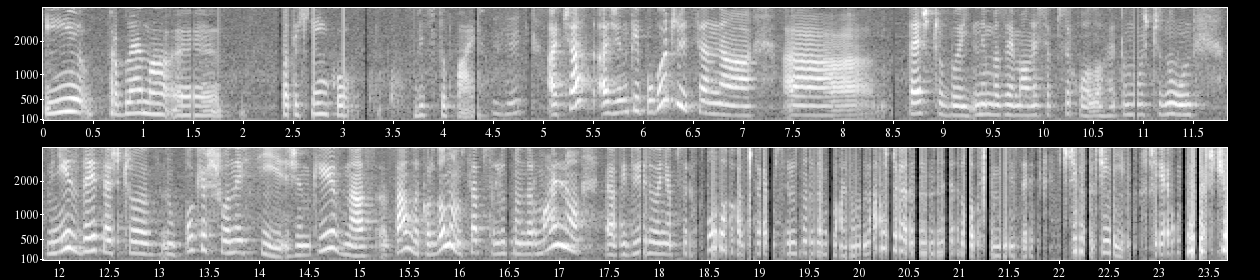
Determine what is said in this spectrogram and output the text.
і проблема е, потихеньку відступає. А часто а жінки погоджуються на а, те, щоб ними займалися психологи, тому що ну мені здається, що ну поки що не всі жінки в нас там за кордоном це абсолютно нормально. е, Відвідування психолога абсолютно нормально. У нас же не зовсім мені здається. Чи, чи ні? Чи як Якщо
